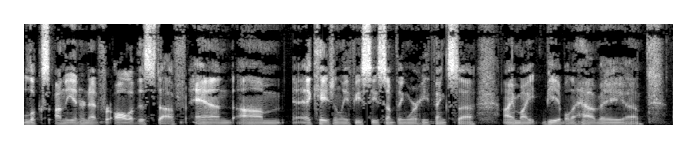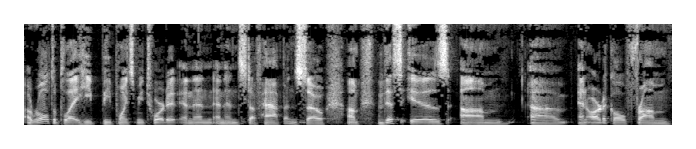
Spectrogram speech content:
looks on the internet for all of this stuff, and um, occasionally, if he sees something where he thinks uh, I might be able to have a uh, a role to play, he he points me toward it, and then and then stuff happens. So um, this is um, uh, an article from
